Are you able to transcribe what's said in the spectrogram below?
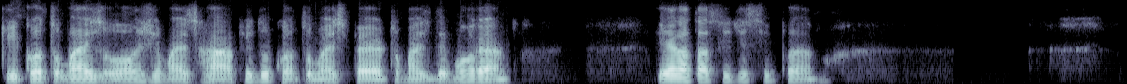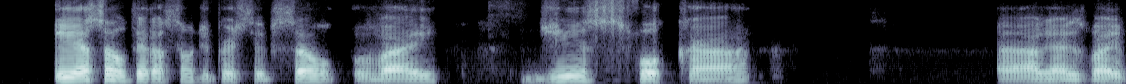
que quanto mais longe, mais rápido, quanto mais perto, mais demorado. E ela está se dissipando. E essa alteração de percepção vai desfocar aliás, vai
